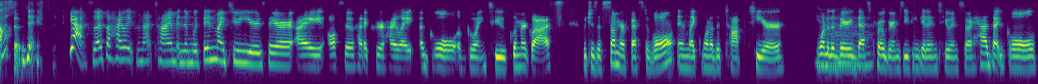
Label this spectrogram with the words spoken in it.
awesome. Nice. Yeah, so that's a highlight from that time. And then within my two years there, I also had a career highlight, a goal of going to Glimmerglass, which is a summer festival and like one of the top tier yeah. one of the very best programs you can get into. And so I had that goal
